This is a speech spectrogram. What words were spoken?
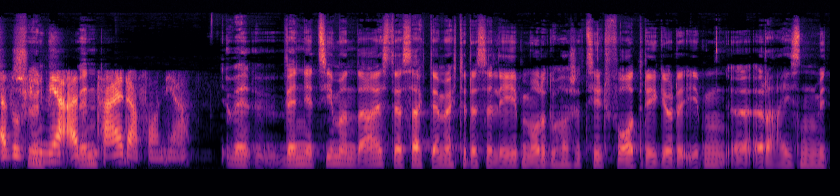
Also Schön. viel mehr als Wenn, ein Teil davon, ja wenn, wenn jetzt jemand da ist, der sagt, er möchte das erleben, oder du hast erzählt, Vorträge oder eben äh, Reisen mit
